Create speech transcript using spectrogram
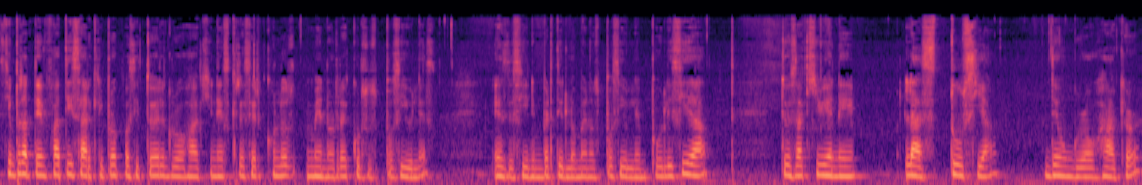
Es importante enfatizar que el propósito del Grow Hacking es crecer con los menos recursos posibles, es decir, invertir lo menos posible en publicidad. Entonces aquí viene la astucia de un Grow Hacker,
